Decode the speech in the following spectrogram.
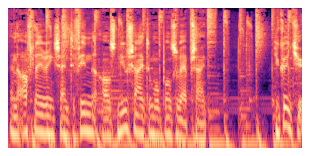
en de afleveringen zijn te vinden als nieuwsitem op onze website. Je kunt je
